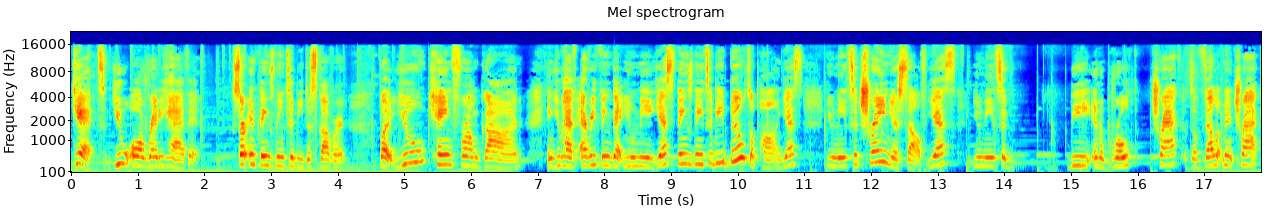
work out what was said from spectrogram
get. You already have it. Certain things need to be discovered. But you came from God and you have everything that you need. Yes, things need to be built upon. Yes, you need to train yourself. Yes, you need to be in a growth track, development track,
